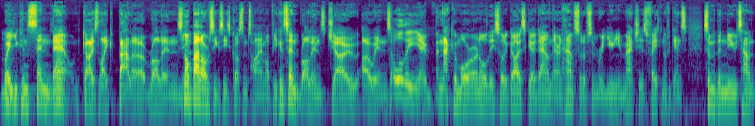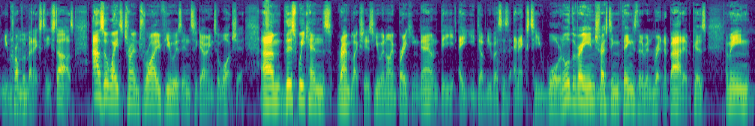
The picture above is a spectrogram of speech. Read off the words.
where Mm. you can send down guys like Balor, Rollins. Yeah. Not Balor, obviously, because he's got some time off. You can send Rollins, Joe, Owens, all the you know Nakamura and all these sort of guys to go down there and have sort of some reunion matches facing off against some of the new talent, new crop of Mhm. NXT stars, as a way to try and drive viewers into going to watch it. Um, this weekend's ramble actually is you and I breaking down the AEW versus NXT war and all the very interesting things that have been written about it. Because I mean,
